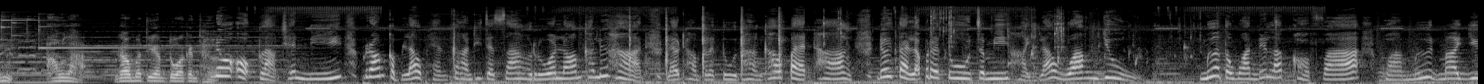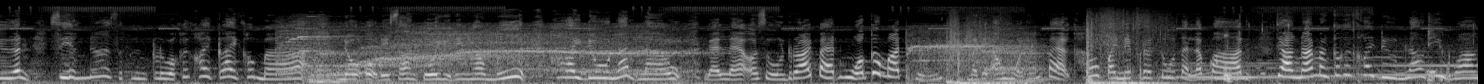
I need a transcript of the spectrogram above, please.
ง เอาล่ะ เรามาเตรียมตัวกันเถอะโนโอกล่าวเช่นนี้ พร้อมกับเล่าแผนการที่จะสร้างรั้วล้อมคฤหาสน์แล้วทำประตูทางเข้าแปดทาง โดยแต่ละประตูจะมีไหเล่าวางอยู่ เมื่อตะวันได้รับขอบฟ้า ความมืดมาเยือน เสียงหน้าสะพึงกลัวค่อย ๆ ใกล้เข้ามา โนโอได้ซ่อนตัวอยู่ในเงามืด คอยดูลาดเลาและแล้วอสูรร้ายแปดหัวก็มาถึง มันได้เอาหัวทั้งแปดเข้าไปในประตูแต่ละบาน จากนั้นมันก็ค่อย ๆ ดื่มเหล้าที่วาง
